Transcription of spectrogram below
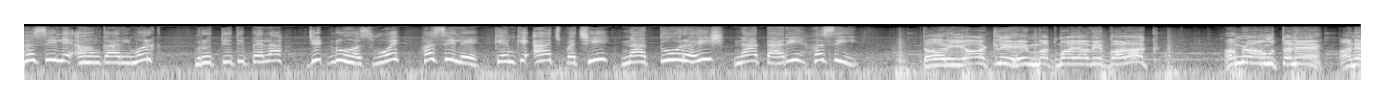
હસી લે અહંકારી મૂર્ખ મૃત્યુથી પહેલા જેટલું હસવું હોય હસી લે કેમ કે આજ પછી ના તું રહીશ ના તારી હસી તારી આટલી હિંમત માયાવી બાળક હમણાં હું તને અને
